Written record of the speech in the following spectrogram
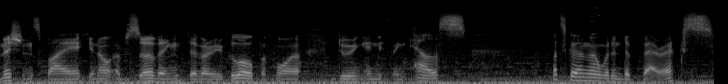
missions by, you know, observing the very globe before doing anything else. What's going on within the barracks?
